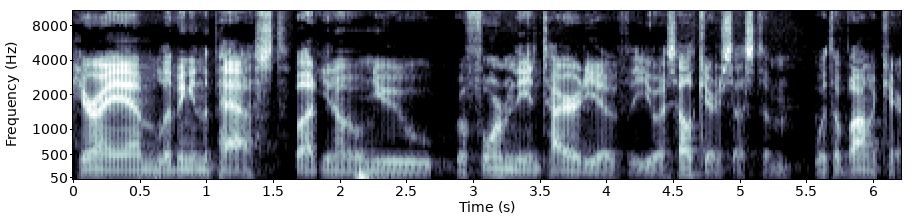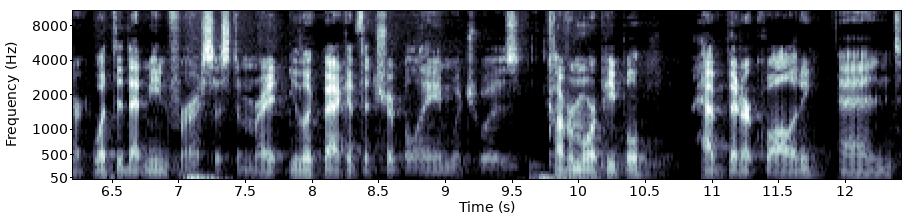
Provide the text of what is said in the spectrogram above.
here I am living in the past. But, you know, when you reform the entirety of the U.S. healthcare system with Obamacare, what did that mean for our system, right? You look back at the triple aim, which was cover more people, have better quality and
